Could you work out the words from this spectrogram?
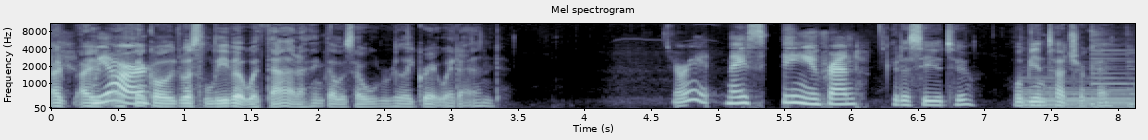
I, I, We I think I'll just leave it with that. I think that was a really great way to end. All right. Nice seeing you, friend. Good to see you too. We'll be in touch, okay?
